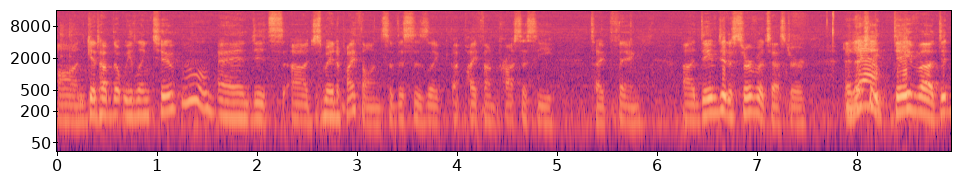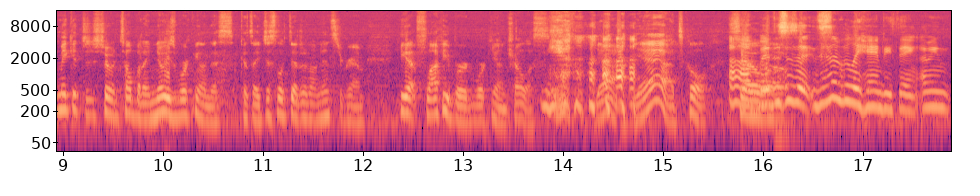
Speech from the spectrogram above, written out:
on GitHub that we linked to, Ooh. and it's uh, just made in Python. So this is like a Python processy type thing. Uh, Dave did a servo tester. And Yeah. actually, Dave uh, didn't make it to show and tell, but I know he's working on this because I just looked at it on Instagram. He got Flappy Bird working on Trellis. Yeah. yeah, yeah, it's cool. Uh, so, but this uh, is a this is a really handy thing. I mean,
